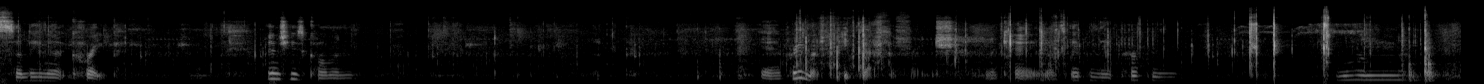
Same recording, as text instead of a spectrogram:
Selena Crepe. And she's common. Yeah, pretty much picked that for French. Okay, let's open the purple one.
